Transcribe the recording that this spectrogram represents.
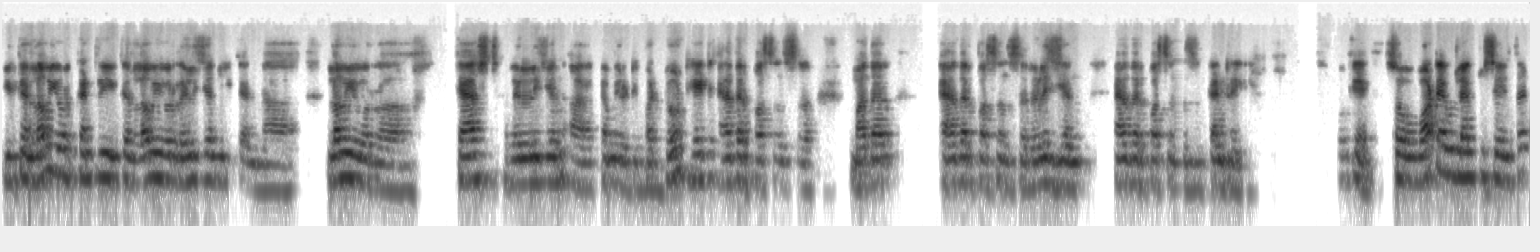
you can love your country, you can love your religion, you can uh, love your uh, caste, religion, or community, but don't hate another person's uh, mother, another person's religion, another person's country. Okay, so what I would like to say is that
